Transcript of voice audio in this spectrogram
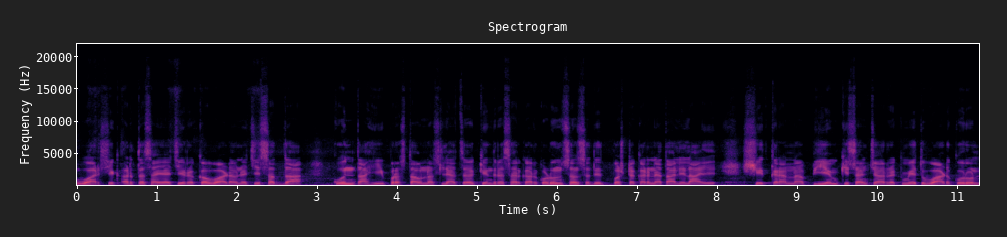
वार्षिक अर्थसहाय्याची रक्कम वाढवण्याची सध्या कोणताही प्रस्ताव नसल्याचं केंद्र सरकारकडून संसदेत स्पष्ट करण्यात आलेलं आहे. शेतकऱ्यांना पी एम किसानच्या रकमेत वाढ करून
